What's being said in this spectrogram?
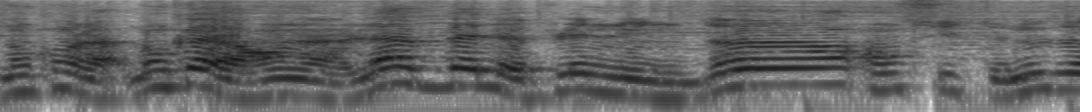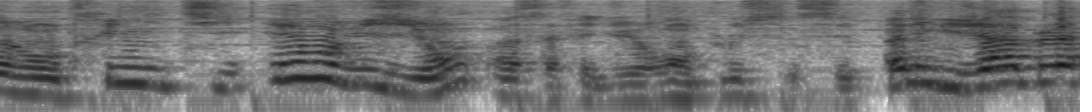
donc voilà. Donc alors, on a la belle pleine lune d'or. Ensuite, nous avons Trinity Hérovision. Ah, ça fait du rond en plus, c'est pas négligeable.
